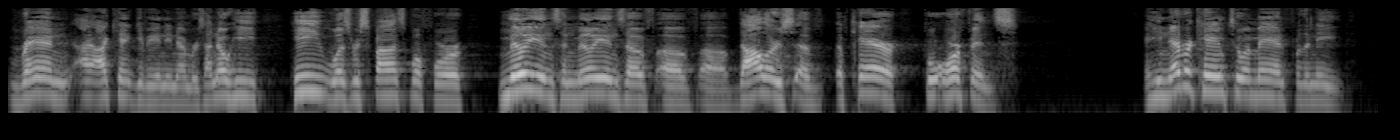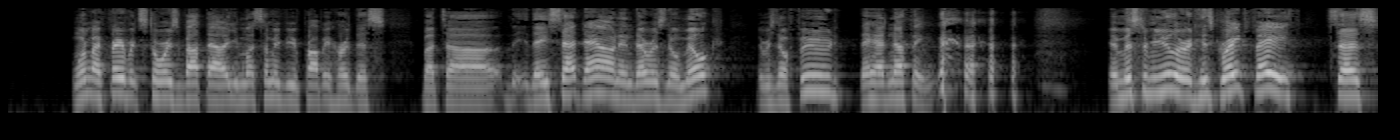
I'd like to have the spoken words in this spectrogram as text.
ran, I, I can't give you any numbers. I know he, he was responsible for millions and millions of, of uh, dollars of, of care for orphans. And he never came to a man for the need. One of my favorite stories about that, must, some of you have probably heard this, but uh, they sat down and there was no milk, there was no food, they had nothing. and Mr. Mueller, in his great faith, says,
